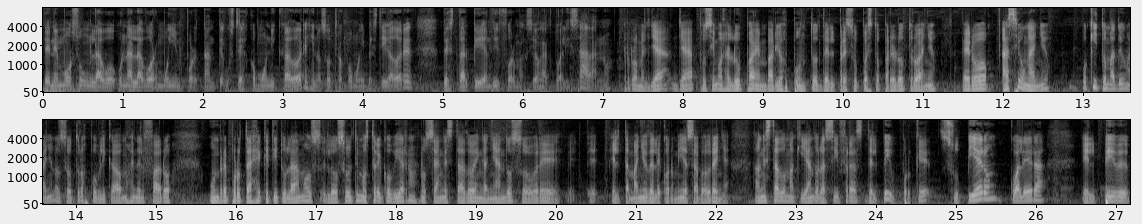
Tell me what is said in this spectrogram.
tenemos un una labor muy importante, ustedes comunicadores y nosotros como investigadores, de estar pidiendo información actualizada, ¿no? Rommel, ya, ya pusimos la lupa en varios puntos del presupuesto para el otro año, pero hace un año poquito más de un año nosotros publicábamos en el Faro un reportaje que titulamos Los últimos tres gobiernos nos han estado engañando sobre eh, el tamaño de la economía salvadoreña. Han estado maquillando las cifras del PIB porque supieron cuál era el PIB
